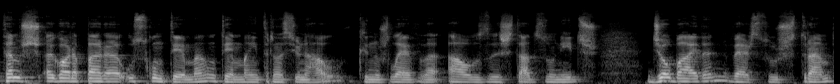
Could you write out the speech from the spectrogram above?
Vamos agora para o segundo tema, um tema internacional que nos leva aos Estados Unidos. Joe Biden versus Trump.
